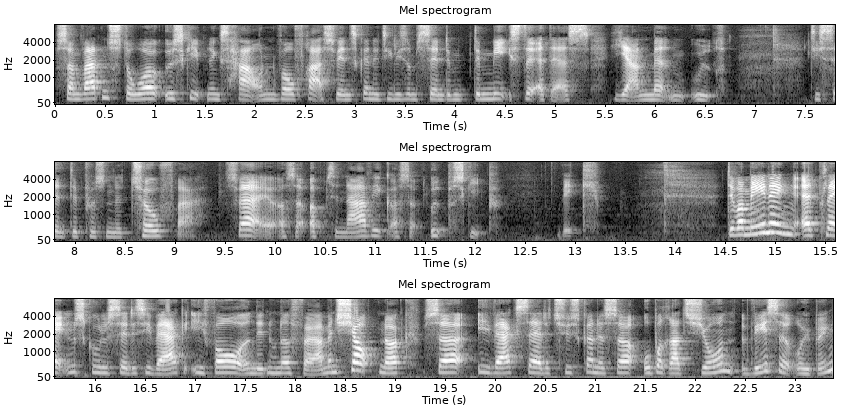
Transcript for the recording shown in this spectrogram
som var den store udskibningshavn, hvorfra svenskerne de ligesom sendte det meste af deres jernmalm ud. De sendte det på sådan et tog fra Sverige, og så op til Narvik, og så ud på skib. Væk. Det var meningen, at planen skulle sættes i værk i foråret 1940, men sjovt nok, så iværksatte tyskerne så Operation Weserübing.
